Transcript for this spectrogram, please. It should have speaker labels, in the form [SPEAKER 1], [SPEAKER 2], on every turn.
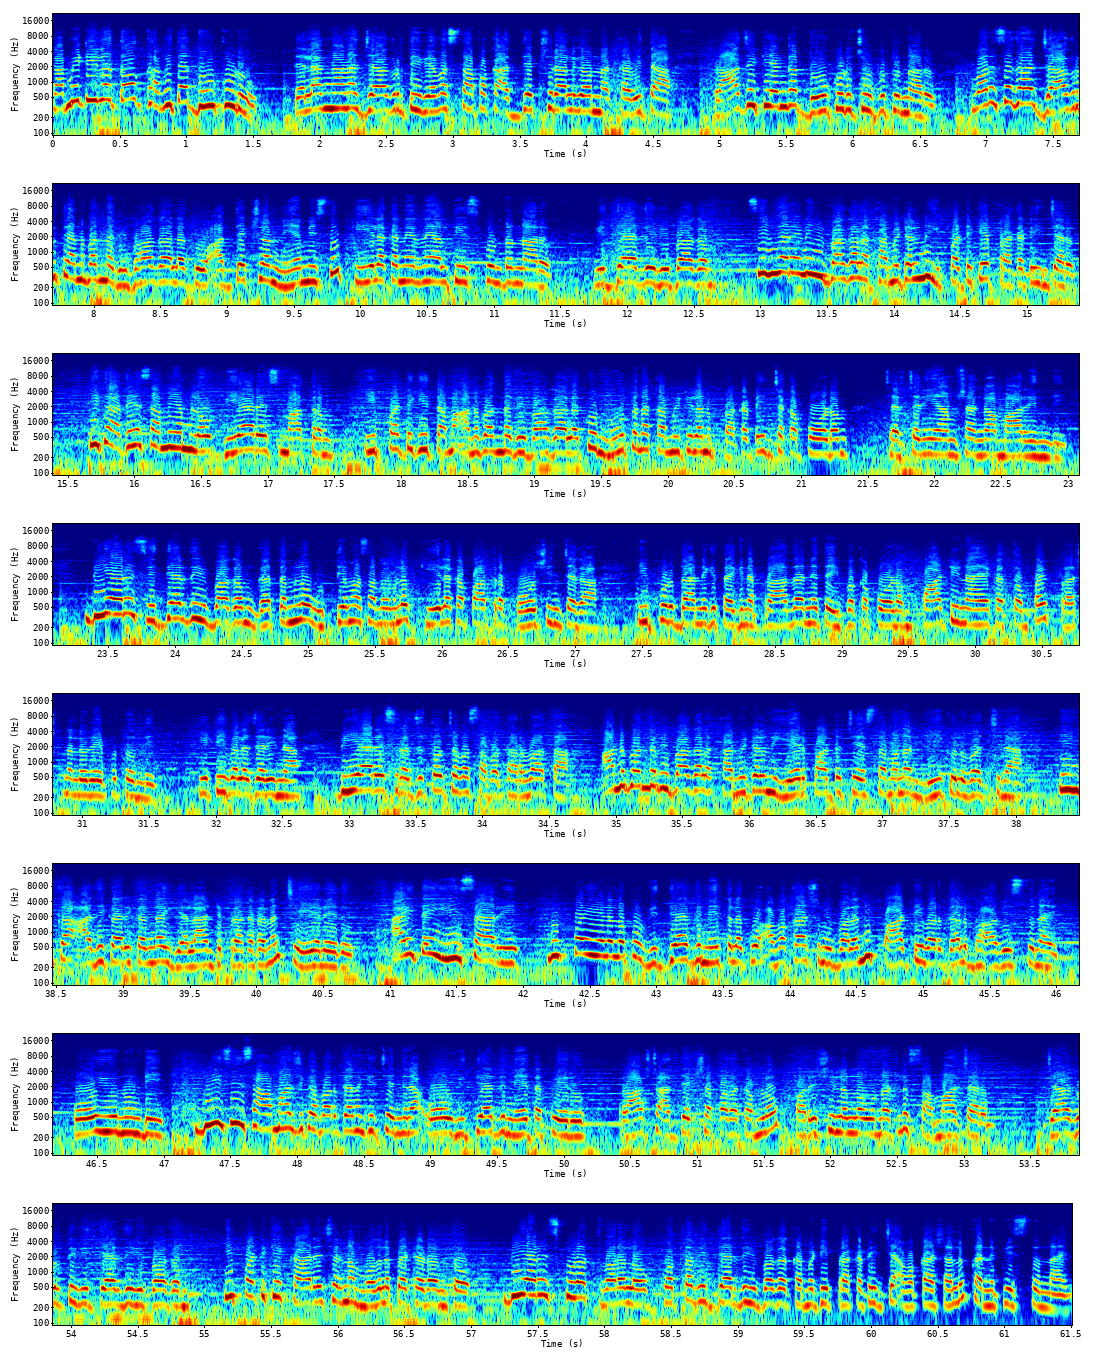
[SPEAKER 1] కమిటీలతో కవిత దూకుడు. తెలంగాణ జాగృతి వ్యవస్థాపక అధ్యక్షురాలుగా ఉన్న కవిత రాజకీయంగా దూకుడు చూపుతున్నారు. వరుసగా జాగృతి అనుబంధ విభాగాలకు అధ్యక్షులను నియమిస్తూ కీలక నిర్ణయాలు తీసుకుంటున్నారు. విద్యార్థి విభాగం సింగరేణి విభాగాల కమిటీలను ఇప్పటికే ప్రకటించారు. ఇక అదే సమయంలో బీఆర్ఎస్ మాత్రం ఇప్పటికీ తమ అనుబంధ విభాగాలకు నూతన కమిటీలను ప్రకటించకపోవడం చర్చనీయాంశంగా మారింది. బీఆర్ఎస్ విద్యార్థి విభాగం గతంలో ఉద్యమ సమయంలో కీలక పాత్ర పోషించగా ఇప్పుడు దానికి తగిన ప్రాధాన్యత ఇవ్వకపోవడం పార్టీ నాయకత్వంపై ప్రశ్నలు రేపుతుంది. ఇటీవల జరిగిన బీఆర్ఎస్ రజతోత్సవ సభ తర్వాత అనుబంధ విభాగాల కమిటీలను ఏర్పాటు చేస్తామన్న లీకులు వచ్చినా ఇంకా అధికారికంగా ఎలాంటి ప్రకటన చేయలేదు. అయితే ఈసారి ముప్పై ఏళ్ళలోపు విద్యార్థి నేతలకు అవకాశం ఇవ్వాలని పార్టీ వర్గాలు భావిస్తున్నాయి. ఓయూ నుండి బీసీ సామాజిక వర్గానికి చెందిన ఓ విద్యార్థి నేత పేరు రాష్ట్ర అధ్యక్ష పథకంలో పరిశీలనలో ఉన్నట్లు సమాచారం. జాగృతి విద్యార్థి విభాగం ఇప్పటికే కార్యాచరణ మొదలు పెట్టడంతో బీఆర్ఎస్ కూడా త్వరలో కొత్త విద్యార్థి విభాగ కమిటీ ప్రకటించే అవకాశాలు కనిపిస్తున్నాయి.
